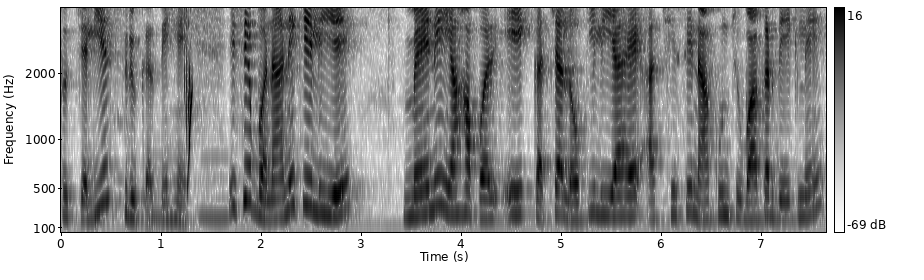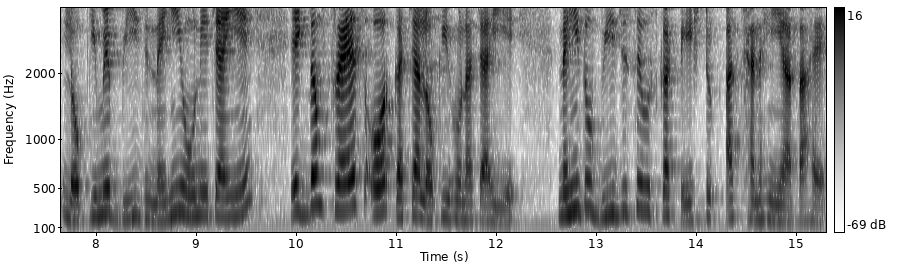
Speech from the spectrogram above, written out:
तो चलिए शुरू करते हैं। इसे बनाने के लिए मैंने यहाँ पर एक कच्चा लौकी लिया है। अच्छे से नाखून चुबाकर देख लें। लौकी में बीज नहीं होने चाहिए। एकदम फ्रेश और कच्चा लौकी होना चाहिए। नहीं तो बीज से उसका टेस्ट अच्छा नहीं आता है।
